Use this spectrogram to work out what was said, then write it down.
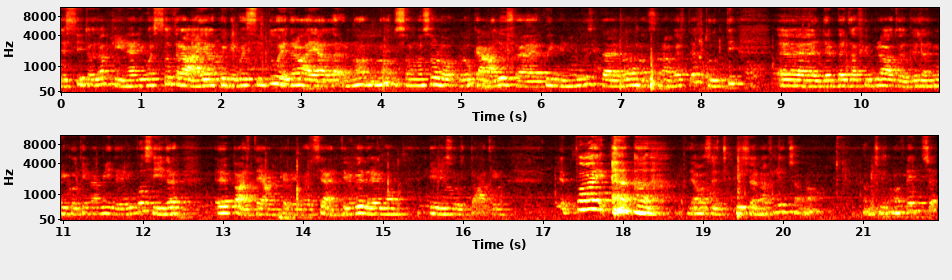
gestito da Kineri questo trial, quindi questi due trial non, non sono solo locali, cioè quindi in Inghilterra non sono aperti a tutti, eh, del bezafibrato e della nicotinamide riboside eh, parte anche nei pazienti, vedremo i risultati. E poi, vediamo se qui c'è una freccia, no? Non ci sono frecce.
